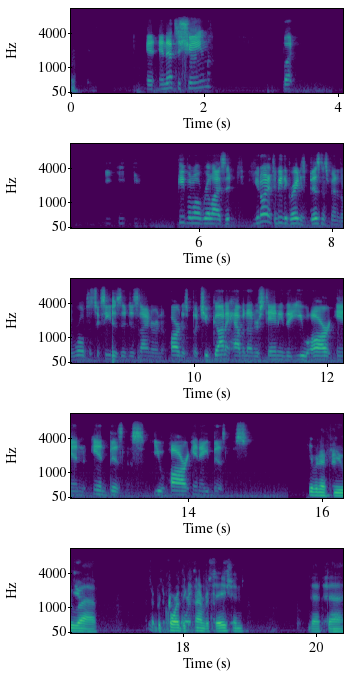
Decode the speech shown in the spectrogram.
And, and that's a shame. But y- y- y- people don't realize that you don't have to be the greatest businessman in the world to succeed as a designer and an artist, but you've got to have an understanding that you are in in business. You are in a business. Even if you uh, record the conversation, that uh,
